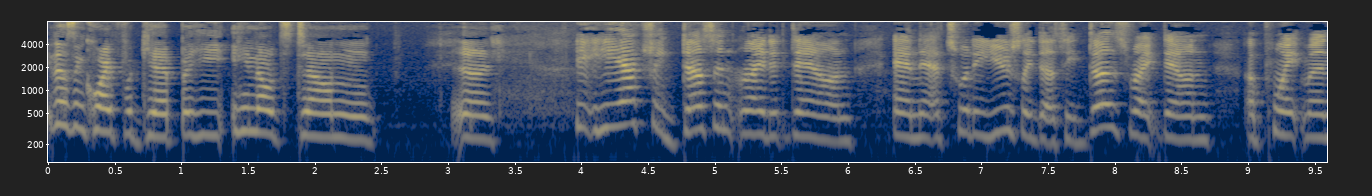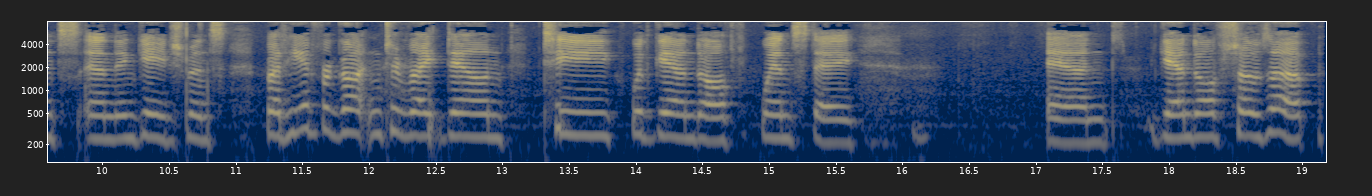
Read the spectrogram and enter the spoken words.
he doesn't quite forget but he he notes down uh, He, actually doesn't write it down, and that's what he usually does. He does write down appointments and engagements, but he had forgotten to write down tea with Gandalf Wednesday. And Gandalf shows up.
